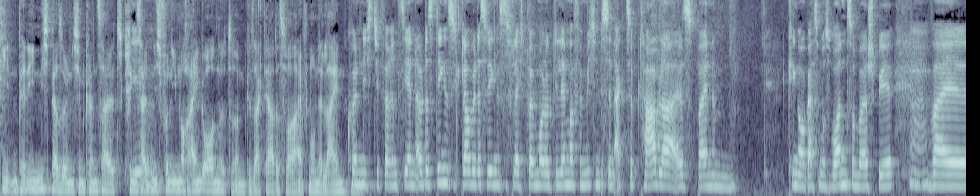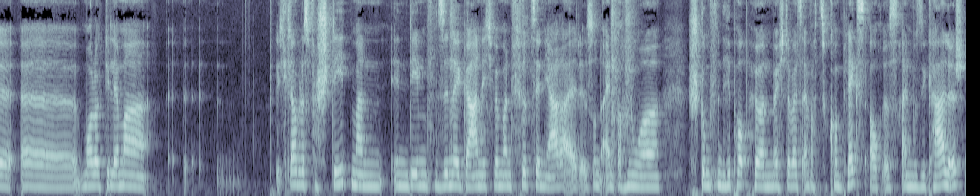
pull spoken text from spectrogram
ihn, ihn nicht persönlich und können es halt, kriegen es halt nicht von ihm noch eingeordnet und gesagt, ja, das war einfach nur eine Line. können nicht differenzieren. Aber das Ding ist, ich glaube, deswegen ist es vielleicht bei Moloch Dilemma für mich ein bisschen akzeptabler als bei einem King Orgasmus One zum Beispiel, weil äh, Moloch Dilemma äh, ich glaube, das versteht man in dem Sinne gar nicht, wenn man 14 Jahre alt ist und einfach nur stumpfen Hip-Hop hören möchte, weil es einfach zu komplex auch ist, rein musikalisch.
